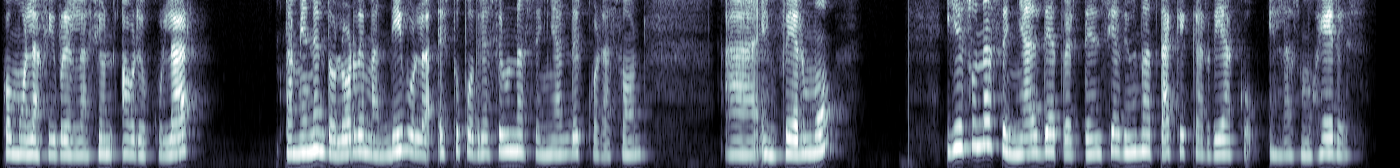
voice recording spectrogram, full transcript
como la fibrilación auricular. También el dolor de mandíbula, esto podría ser una señal del corazón ah, enfermo y es una señal de advertencia de un ataque cardíaco en las mujeres.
